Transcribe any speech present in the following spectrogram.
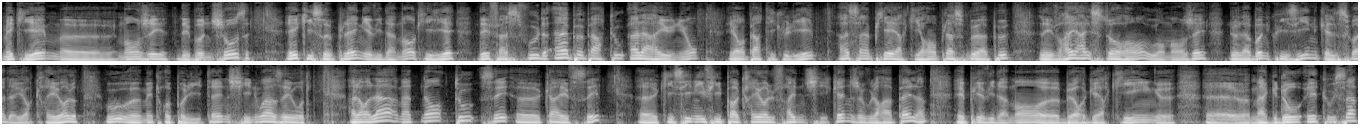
mais qui aiment euh, manger des bonnes choses et qui se plaignent évidemment qu'il y ait des fast-foods un peu partout à La Réunion et en particulier à Saint-Pierre qui remplace peu à peu les vrais restaurants où on mangeait de la bonne cuisine, qu'elle soit d'ailleurs créole ou euh, métropolitaine, chinoise et autres. Alors là, maintenant, tous ces euh, KFC, euh, qui signifie pas Creole Fried Chicken, je vous le rappelle, hein. et puis évidemment euh, Burger King, McDo et tout ça,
